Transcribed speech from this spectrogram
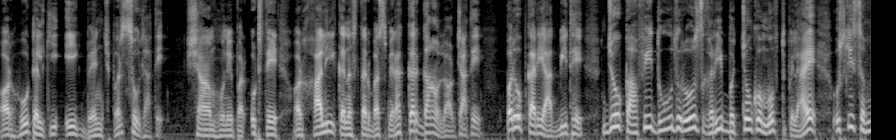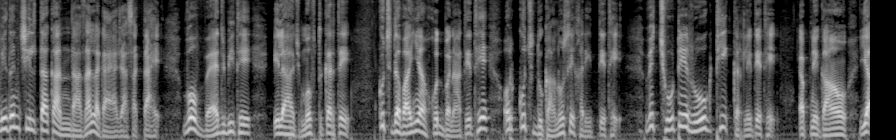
और होटल की एक बेंच पर सो जाते। शाम होने पर उठते और खाली कनस्तर बस में रखकर गाँव लौट जाते। परोपकारी आदमी थे, जो काफ़ी दूध रोज गरीब बच्चों को मुफ़्त पिलाए, उसकी संवेदनशीलता का अंदाज़ा लगाया जा सकता है। वो वैद्य भी थे, इलाज मुफ़्त करते, कुछ दवाइयाँ खुद बनाते थे और कुछ दुकानों से खरीदते थे। वे छोटे रोग ठीक कर लेते थे। अपने गाँव या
